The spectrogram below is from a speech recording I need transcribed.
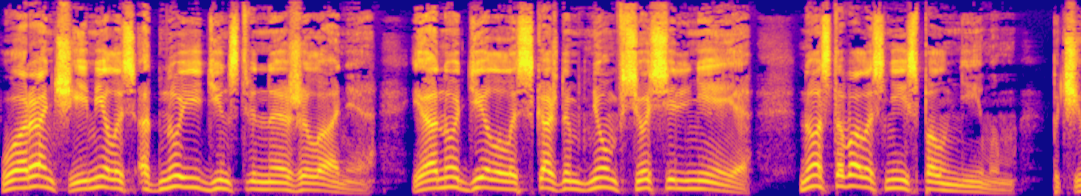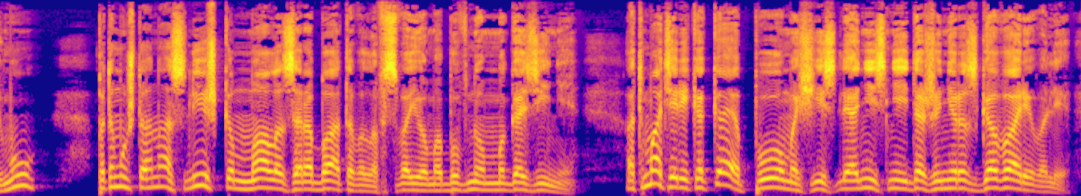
У Аранчи имелось одно единственное желание, и оно делалось с каждым днем все сильнее, но оставалось неисполнимым. Почему? Потому что она слишком мало зарабатывала в своем обувном магазине. От матери какая помощь, если они с ней даже не разговаривали —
